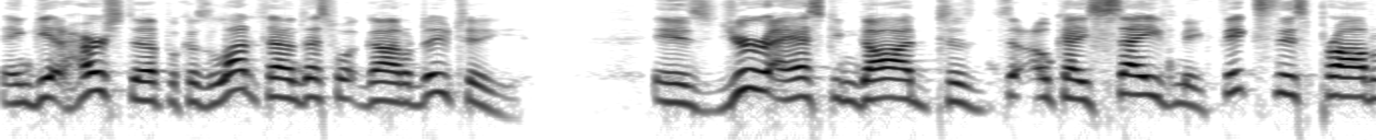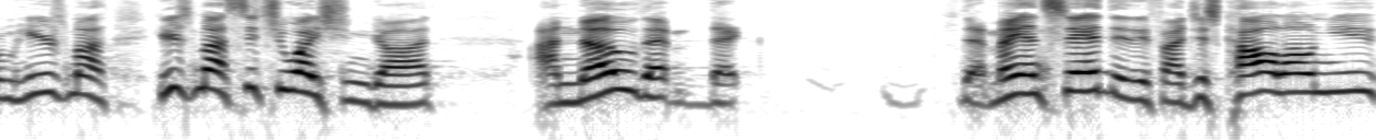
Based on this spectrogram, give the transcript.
and get her stuff, because a lot of times that's what God will do to you. Is you're asking God to, to okay, save me, fix this problem. Here's my here's my situation, God. I know that that that man said that if I just call on you,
